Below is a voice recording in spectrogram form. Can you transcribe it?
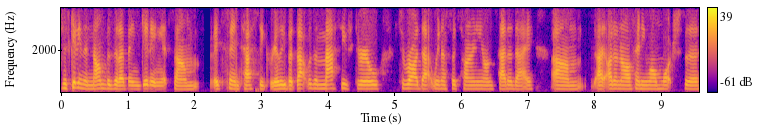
just getting the numbers that I've been getting. It's um it's fantastic really. But that was a massive thrill to ride that winner for Tony on Saturday. Um, I, I don't know if anyone watched the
